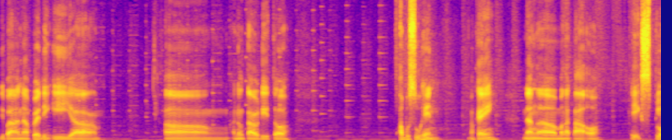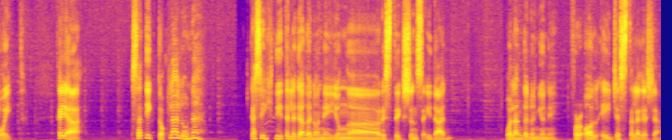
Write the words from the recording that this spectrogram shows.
di ba, na pwedeng i, uh, ang uh, anong tao dito? Abusuhin okay? Ng uh, mga tao. I-exploit. Kaya sa TikTok lalo na. Kasi hindi talaga ganoon eh. Yung uh, restriction sa edad walang ganoon yun eh. For all ages talaga siya.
